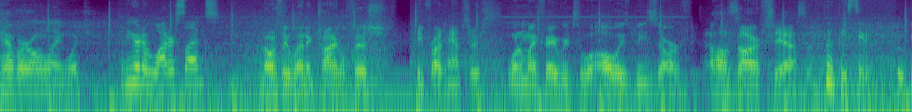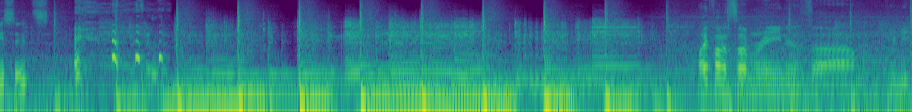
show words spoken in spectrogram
have our own language. Have you heard of water slugs? North Atlantic triangle fish. Deep fried hamsters. One of my favorites will always be Zarf. Oh, Zarfs, yeah. So Poopy suit. Poopy suits. Life on a submarine is um, unique.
